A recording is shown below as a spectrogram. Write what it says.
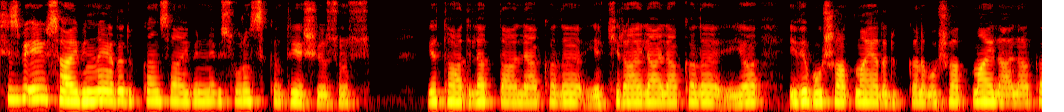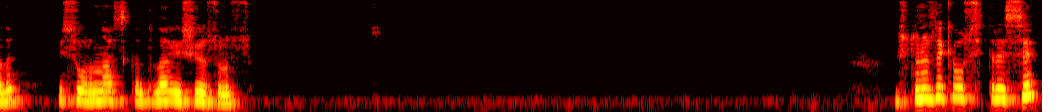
Siz bir ev sahibinle ya da dükkan sahibinle bir sorun sıkıntı yaşıyorsunuz. Ya tadilatla alakalı, ya kirayla alakalı, ya evi boşaltma ya da dükkanı boşaltmayla alakalı bir sorunlar, sıkıntılar yaşıyorsunuz. Üstünüzdeki o stresi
